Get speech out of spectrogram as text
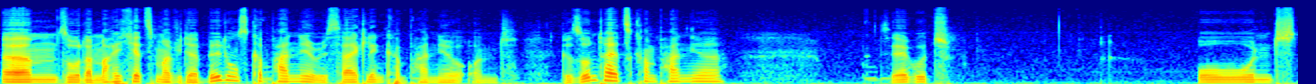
Ähm, so, dann mache ich jetzt mal wieder Bildungskampagne, Recyclingkampagne und Gesundheitskampagne. Sehr gut. Und...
